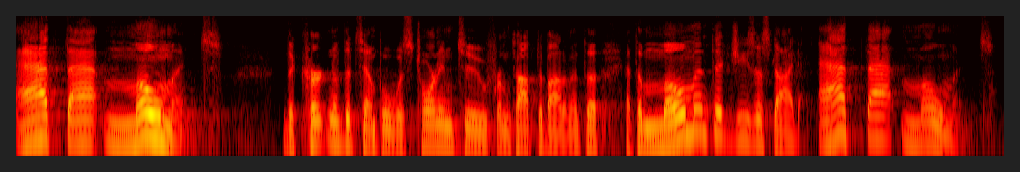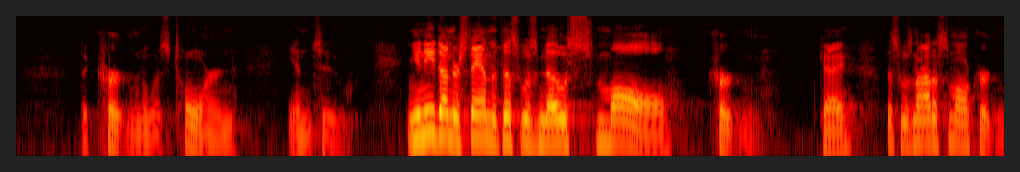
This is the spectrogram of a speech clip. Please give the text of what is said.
At that moment, the curtain of the temple was torn in two from top to bottom. At the, at the moment that Jesus died, at that moment, the curtain was torn in two. You need to understand that this was no small curtain, okay? This was not a small curtain.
